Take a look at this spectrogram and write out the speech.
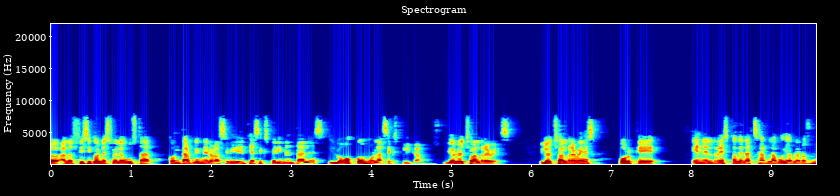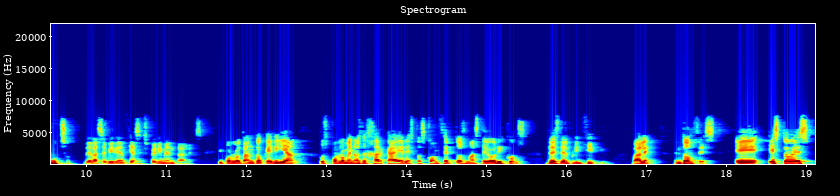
a los físicos les suele gustar contar primero las evidencias experimentales y luego cómo las explicamos. Yo lo he hecho al revés. Y lo he hecho al revés porque en el resto de la charla voy a hablaros mucho de las evidencias experimentales. Y por lo tanto quería, pues por lo menos dejar caer estos conceptos más teóricos desde el principio. ¿Vale? Entonces, eh, esto es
